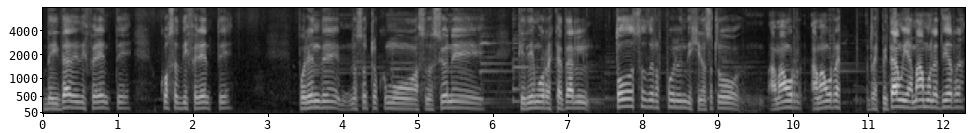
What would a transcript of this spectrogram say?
deidades diferentes, cosas diferentes. Por ende, nosotros como asociaciones queremos rescatar todo eso de los pueblos indígenas. Nosotros amamos, amamos, res- respetamos y amamos la tierra,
